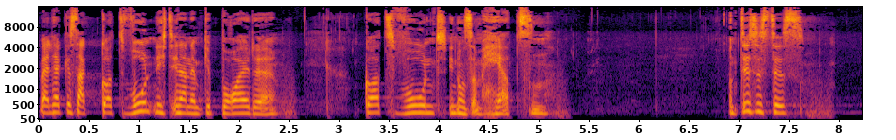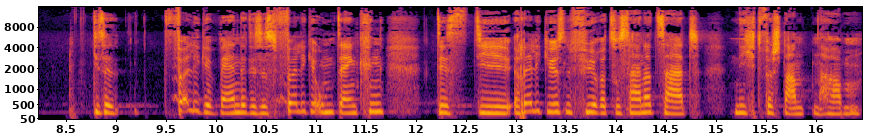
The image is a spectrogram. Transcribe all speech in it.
weil er hat gesagt, Gott wohnt nicht in einem Gebäude. Gott wohnt in unserem Herzen. Und das ist das, diese völlige Wende, dieses völlige Umdenken, das die religiösen Führer zu seiner Zeit nicht verstanden haben.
